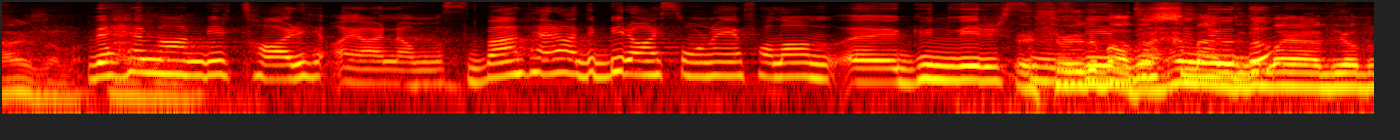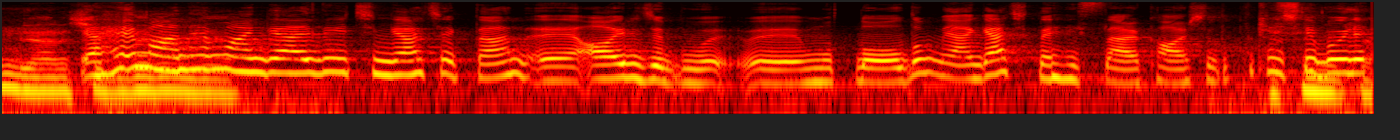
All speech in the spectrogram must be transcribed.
Her zaman. Ve her hemen zaman. bir tarih ayarlanması. Ben herhalde bir ay sonraya falan e, gün E, verirsiniz söyle diye bana hemen düşünüyordum. dedim ayarlayalım yani. Ya hemen diye. hemen geldiği için gerçekten e, ayrıca bu e, mutlu oldum. Yani gerçekten hisler karşılıklı. Keşke Kesinlikle. böyle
